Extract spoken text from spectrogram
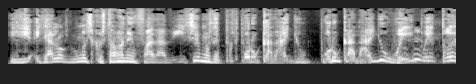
Y ya los músicos estaban enfadadísimos de, pues, puro caballo, puro caballo, güey. güey, todo.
